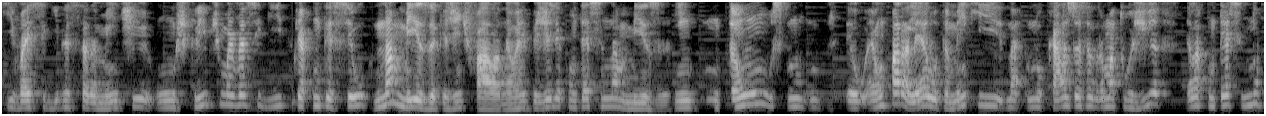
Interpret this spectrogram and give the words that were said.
que vai seguir necessariamente um script, mas vai seguir o que aconteceu na mesa, que a gente fala, né? O RPG ele acontece na mesa. Então é um paralelo também que, no caso, essa dramaturgia, ela acontece no.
